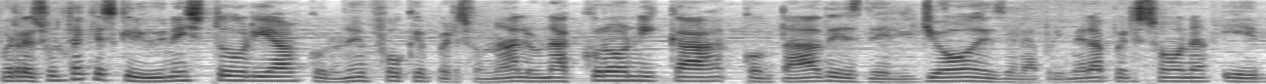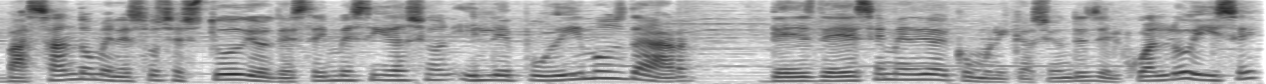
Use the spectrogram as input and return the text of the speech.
Pues resulta que escribí una historia con un enfoque personal, una crónica contada desde el yo, desde la primera persona, eh, basándome en estos estudios de esta investigación y le pudimos dar desde ese medio de comunicación desde el cual lo hice,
